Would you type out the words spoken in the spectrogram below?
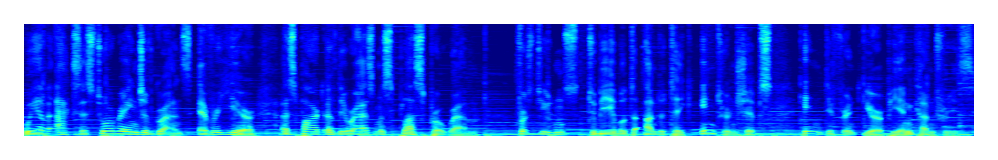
We have access to a range of grants every year as part of the Erasmus Plus program for students to be able to undertake internships in different European countries.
